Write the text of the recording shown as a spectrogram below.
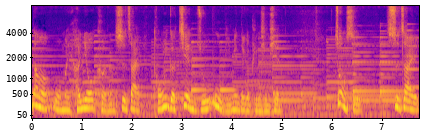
那么我们很有可能是在同一个建筑物里面的一个平行线，纵使是在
